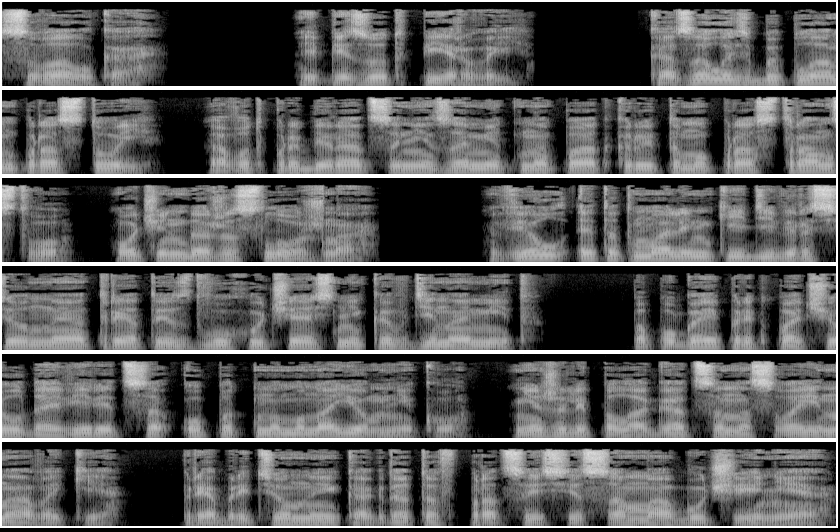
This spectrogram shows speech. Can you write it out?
Свалка. Эпизод первый. Казалось бы, план простой, а вот пробираться незаметно по открытому пространству очень даже сложно. Вел этот маленький диверсионный отряд из двух участников динамит. Попугай предпочел довериться опытному наемнику, нежели полагаться на свои навыки, приобретенные когда-то в процессе самообучения.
